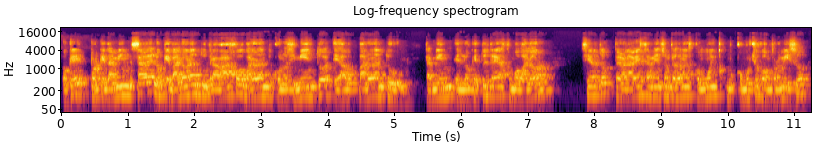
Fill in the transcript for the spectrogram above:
¿ok? Porque también saben lo que valoran tu trabajo, valoran tu conocimiento, eh, valoran tu, también en lo que tú entregas como valor, ¿cierto? Pero a la vez también son personas con, muy, con mucho compromiso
